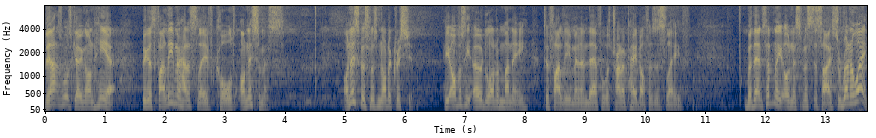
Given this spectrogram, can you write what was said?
that's what's going on here, because Philemon had a slave called Onesimus. Onesimus was not a Christian. He obviously owed a lot of money to Philemon and therefore was trying to pay it off as a slave. But then suddenly Onesimus decides to run away.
